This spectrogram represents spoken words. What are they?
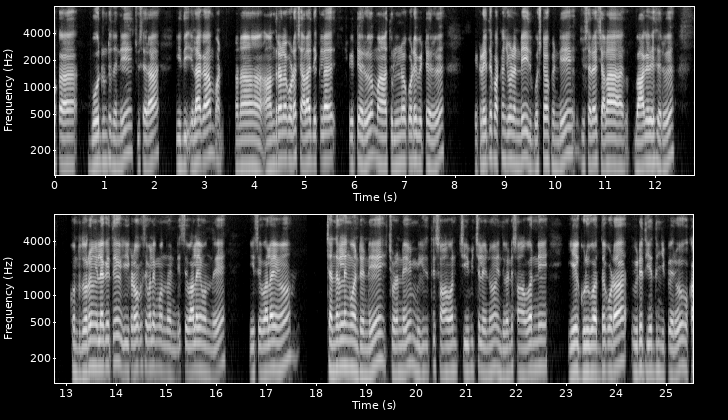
ఒక బోర్డు ఉంటుందండి. చూసారా? ఇది ఇలాగా మన ఆంధ్రాలో కూడా చాలా దిక్కుల పెట్టారు. మా తులిలో కూడా పెట్టారు. ఇక్కడైతే పక్కన చూడండి ఇది బస్ స్టాప్ అండి. చూసారా? చాలా బాగా వేశారు. కొంత దూరం ఇలాగైతే ఇక్కడ ఒక శివలింగం ఉందండి. శివాలయం ఉంది. ఈ శివాలయం చంద్రలింగం అంటండి. అండి చూడండి మిగిలితే స్వామివారిని చూపించలేను. ఎందుకంటే స్వామివారిని ఏ గుడి వద్ద కూడా వీడియో తీయద్దని చెప్పారు. ఒక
